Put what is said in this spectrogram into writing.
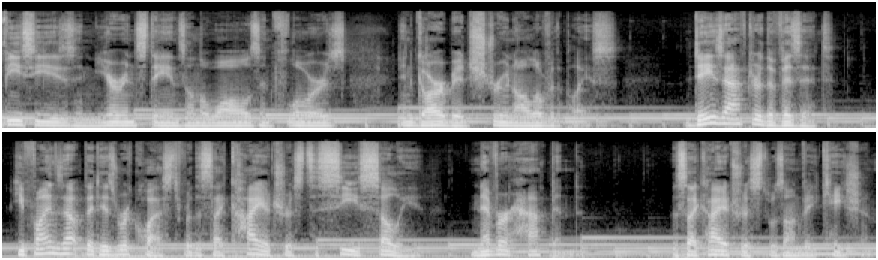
feces and urine stains on the walls and floors, and garbage strewn all over the place. Days after the visit, he finds out that his request for the psychiatrist to see Sully never happened. The psychiatrist was on vacation.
